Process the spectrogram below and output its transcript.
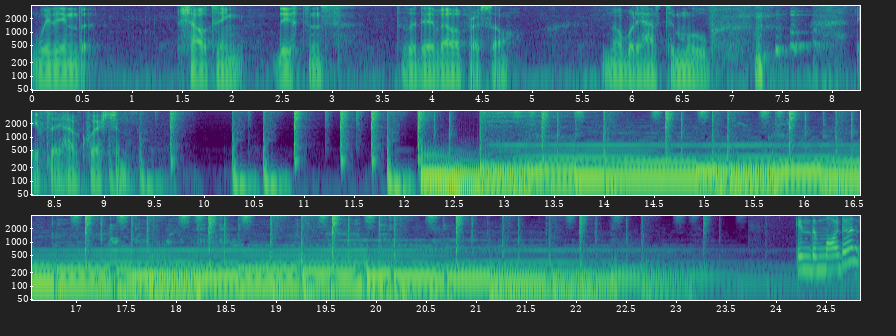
within the shouting distance to the developer, so nobody has to move if they have questions. In the modern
